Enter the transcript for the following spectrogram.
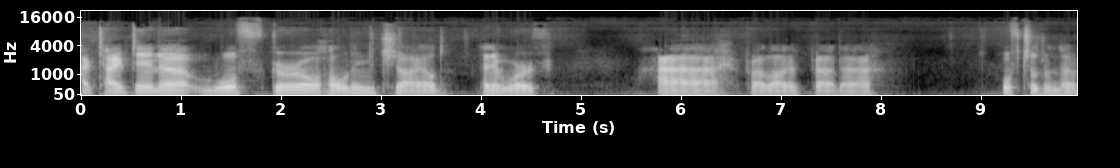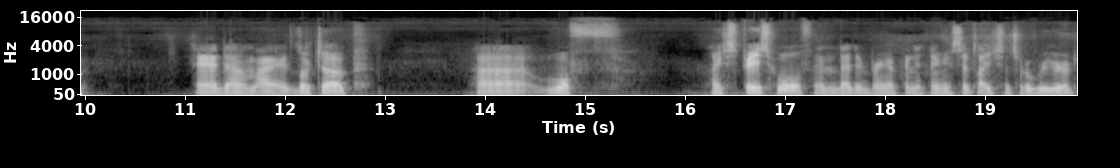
I've typed in a wolf girl holding child. That didn't work uh, for a lot about uh, wolf children though, and um, I looked up uh, wolf, like space wolf, and that didn't bring up anything except like some sort of weird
